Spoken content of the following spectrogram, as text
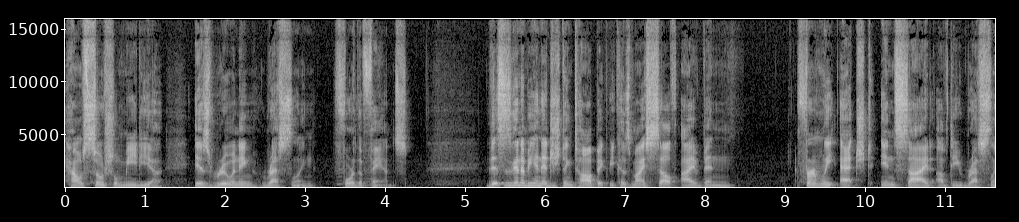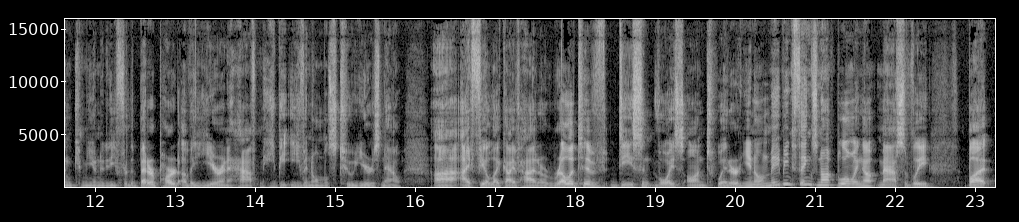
how social media is ruining wrestling for the fans. This is going to be an interesting topic because myself, I've been firmly etched inside of the wrestling community for the better part of a year and a half, maybe even almost two years now. Uh, I feel like I've had a relative decent voice on Twitter. You know, maybe things not blowing up massively, but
